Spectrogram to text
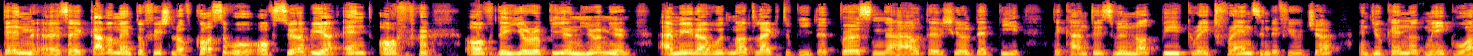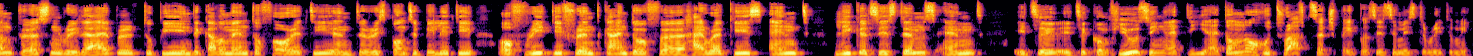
then as a government official of Kosovo, of Serbia, and of of the European Union. I mean, I would not like to be that person. How shall that be? The countries will not be great friends in the future, and you cannot make one person reliable to be in the government authority and the responsibility of three different kind of uh, hierarchies and legal systems and it's a it's a confusing idea. I don't know who drafts such papers. It's a mystery to me.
